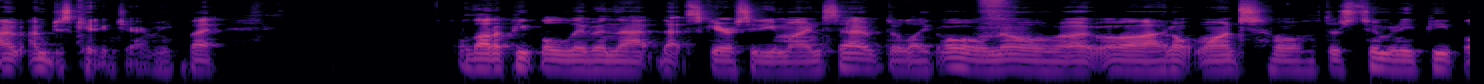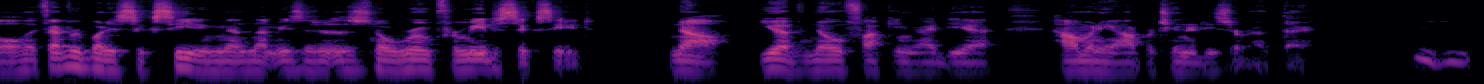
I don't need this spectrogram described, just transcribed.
I'm, I'm just kidding, Jeremy. But a lot of people live in that that scarcity mindset. They're like, "Oh no, uh, oh, I don't want. Oh, there's too many people. If everybody's succeeding, then that means there's no room for me to succeed." No, you have no fucking idea how many opportunities are out there. Mhm.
